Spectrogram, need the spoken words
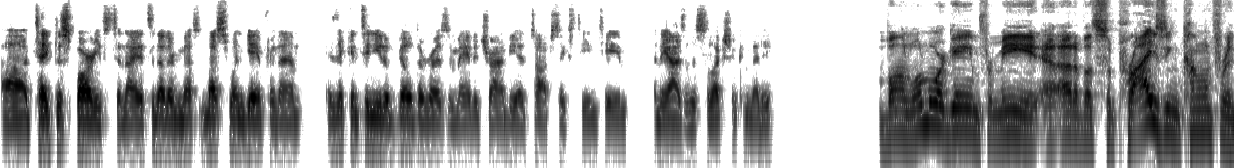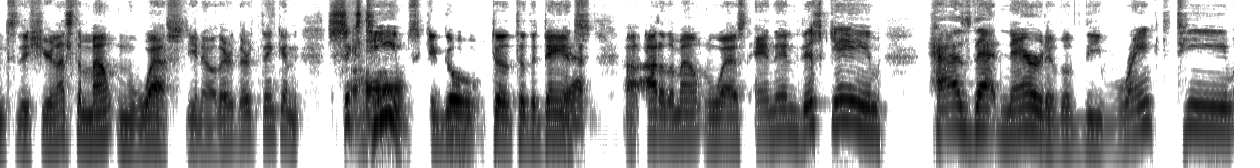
uh, take the Sparties tonight. It's another must, must win game for them as they continue to build their resume to try and be a top 16 team in the eyes of the selection committee. Vaughn, one more game for me uh, out of a surprising conference this year, and that's the Mountain West. You know, they're they're thinking six oh. teams could go to, to the dance yeah. uh, out of the Mountain West, and then this game has that narrative of the ranked team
